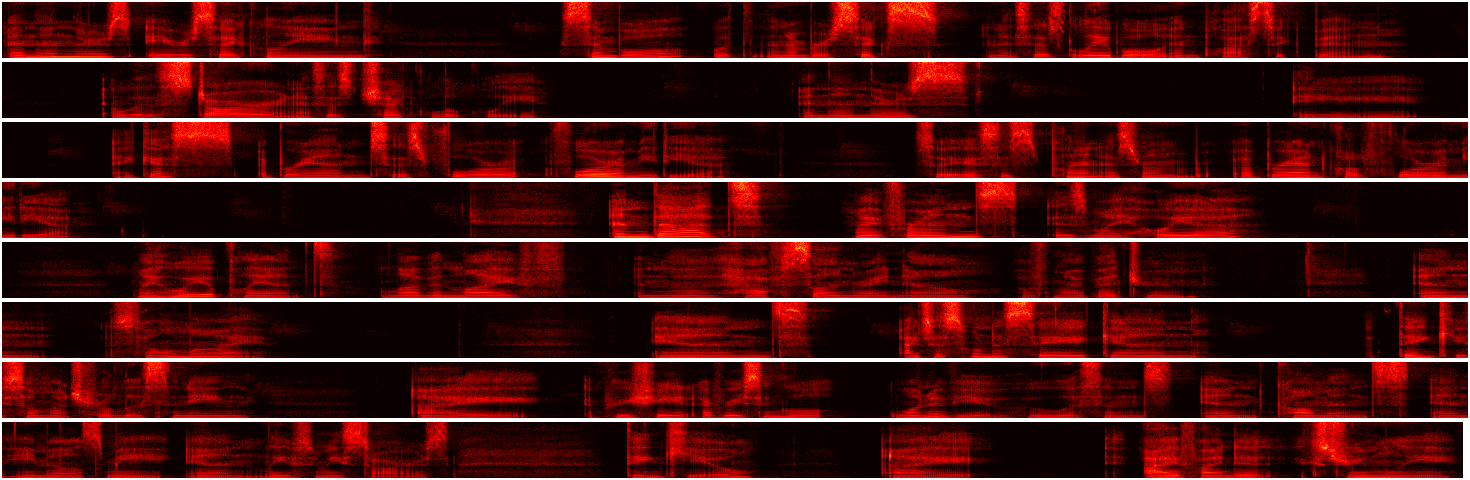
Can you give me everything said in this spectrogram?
And then there's a recycling symbol with the number six, and it says label in plastic bin, and with a star, and it says check locally. And then there's a, I guess a brand says Flora Flora Media. So I guess this plant is from a brand called Flora Media. And that, my friends, is my Hoya, my Hoya plant, love and life in the half sun right now of my bedroom. And so am I. And I just want to say again, thank you so much for listening. I appreciate every single one of you who listens and comments and emails me and leaves me stars. Thank you. I I find it extremely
